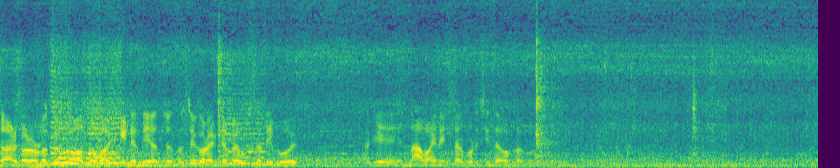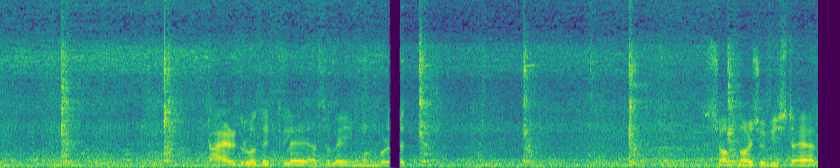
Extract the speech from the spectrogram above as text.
দাঁড় করানোর জন্য অথবা কেটে দেওয়ার জন্য। যে কোনো একটা ব্যবস্থা নিব। আগে না নেই তারপরে চিন্তা ভাবনা করব। টায়ারগুলো দেখলে আসলে মন ভরে যাচ্ছে। সব নয়শো বিশ টায়ার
